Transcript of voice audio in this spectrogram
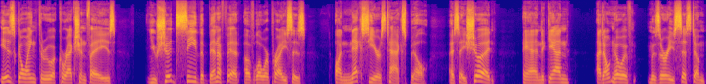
is going through a correction phase. You should see the benefit of lower prices on next year's tax bill. I say should. And again, I don't know if Missouri's system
